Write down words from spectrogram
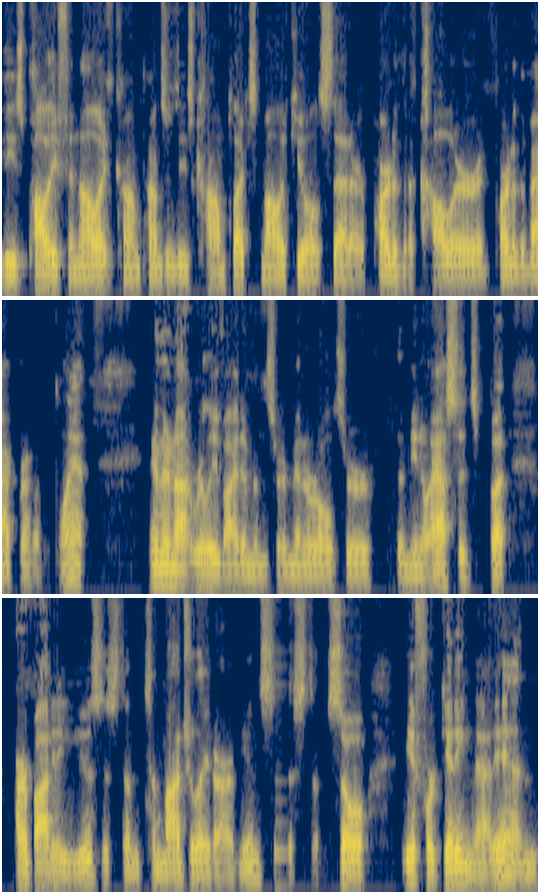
these polyphenolic compounds, or these complex molecules that are part of the color and part of the background of the plant and they're not really vitamins or minerals or amino acids, but our body uses them to modulate our immune system. So if we're getting that in,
